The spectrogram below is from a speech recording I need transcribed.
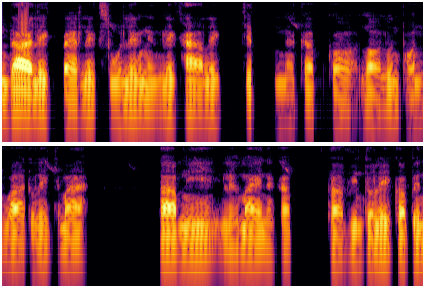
ำได้เลขแปดเลขศูนย์เลขหนึ่งเลขห้าเลขเจ็ดนะครับ ก็รอลุ้นผลว่าตัวเลขจะมาตามนี้หรือไม่นะครับ ถ้าวินตัวเลขก็เป็น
